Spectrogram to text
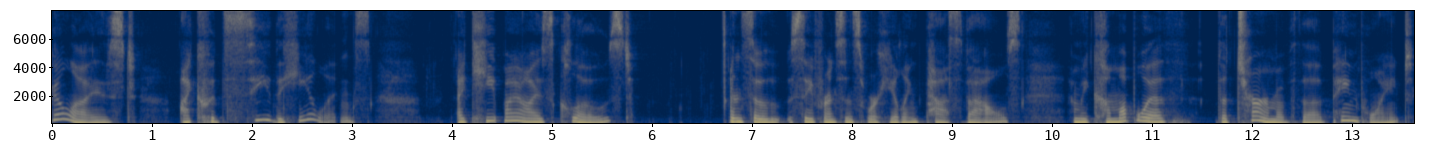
realized I could see the healings. I keep my eyes closed. And so, say for instance, we're healing past vows, and we come up with the term of the pain point,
